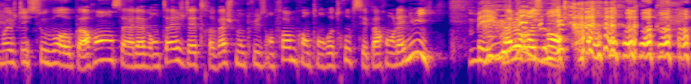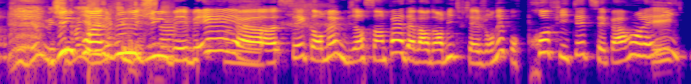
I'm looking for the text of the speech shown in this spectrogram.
Moi, je dis souvent aux parents, ça a l'avantage d'être vachement plus en forme quand on retrouve ses parents la nuit. Mais malheureusement, du point de vue du bébé, euh, c'est quand même bien sympa d'avoir dormi toute la journée pour profiter de ses parents la nuit.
